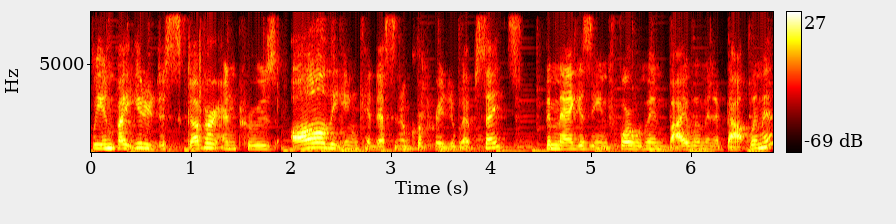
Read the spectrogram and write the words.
We invite you to discover and peruse all the Incandescent Incorporated websites, the magazine For Women, By Women, About Women,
